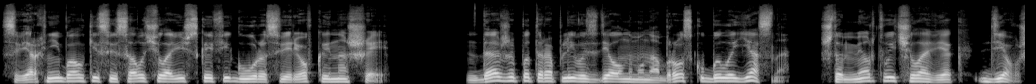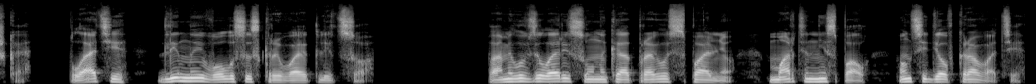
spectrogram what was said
С верхней балки свисала человеческая фигура с веревкой на шее. Даже по торопливо сделанному наброску было ясно, что мертвый человек — девушка. Платье, длинные волосы скрывают лицо. Памела взяла рисунок и отправилась в спальню. Мартин не спал, он сидел в кровати.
